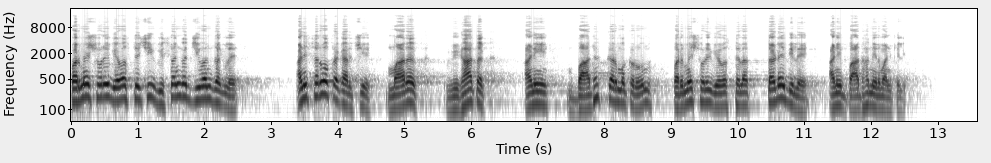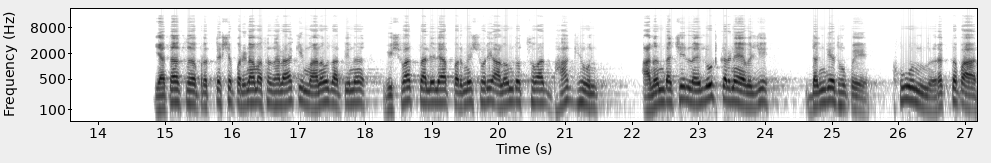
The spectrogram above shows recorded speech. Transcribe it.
परमेश्वरी व्यवस्थेची विसंगत जीवन जगले आणि सर्व प्रकारची मारक विघातक आणि बाधक कर्म करून परमेश्वरी व्यवस्थेला तडे दिले आणि बाधा निर्माण केली. याचाच प्रत्यक्ष परिणाम असा झाला की मानव जातीनं विश्वात चाललेल्या परमेश्वरी आनंदोत्सवात भाग घेऊन आनंदाची लयलूट करण्याऐवजी दंगे धोपे खून रक्तपात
